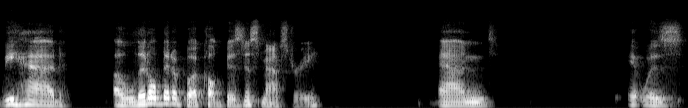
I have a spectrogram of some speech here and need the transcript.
we had a little bit of book called Business Mastery. And it was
